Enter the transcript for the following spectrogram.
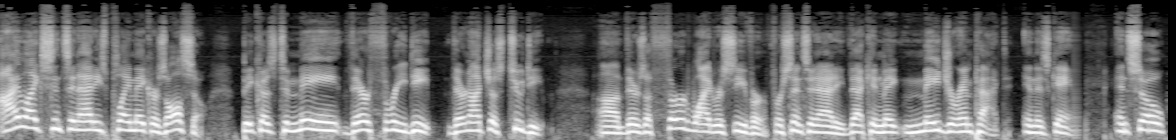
I like Cincinnati's playmakers also because to me, they're three deep. They're not just two deep. Uh, there's a third wide receiver for Cincinnati that can make major impact in this game. And so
